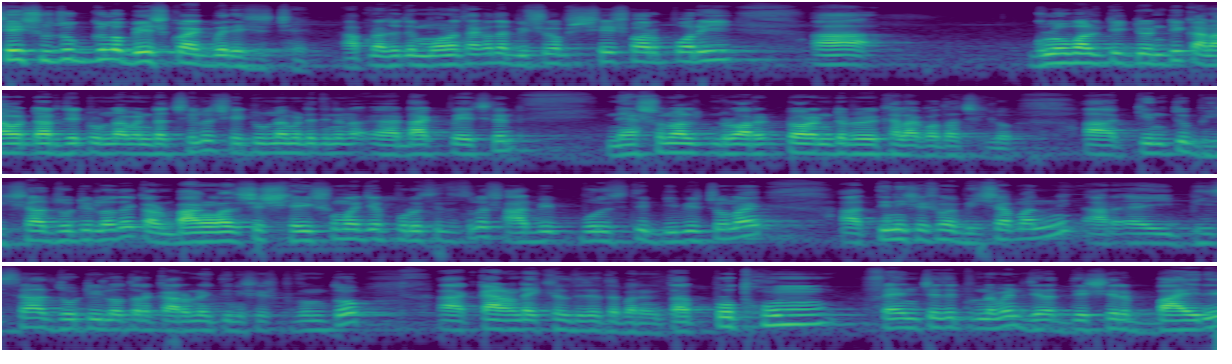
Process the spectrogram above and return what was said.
সেই সুযোগগুলো বেশ কয়েকবার এসেছে। আপনার যদি মনে থাকে কথা বিশ্বকাপ শেষ হওয়ার পরেই গ্লোবাল টি টোয়েন্টি কানাডার যে টুর্নামেন্টটা ছিল, সেই টুর্নামেন্টে তিনি ডাক পেয়েছিলেন। ন্যাশনাল টরেন্টোর হয়ে খেলা কথা ছিল। কিন্তু ভিসা জটিলতায়, কারণ বাংলাদেশের সেই সময় যে পরিস্থিতি ছিল, সার্বিক পরিস্থিতি বিবেচনায় তিনি সেই সময় ভিসা পাননি। আর এই ভিসা জটিলতার কারণে তিনি শেষ পর্যন্ত কানাডায় খেলতে যেতে পারেন তার প্রথম ফ্র্যাঞ্চাইজি টুর্নামেন্ট যেটা দেশের বাইরে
